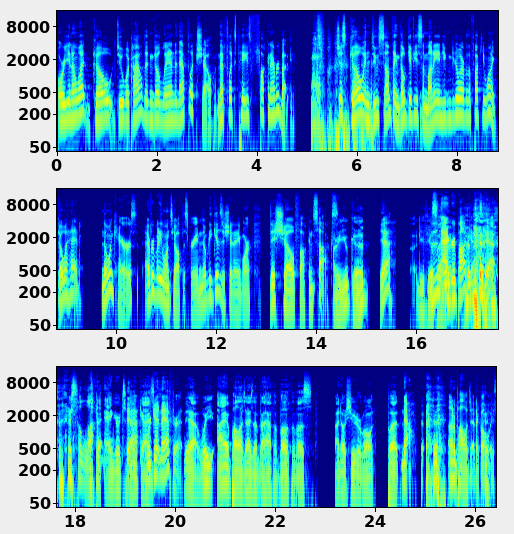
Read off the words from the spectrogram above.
Or you know what? Go do what Kyle did and go land a Netflix show. Netflix pays fucking everybody. Just go and do something. They'll give you some money and you can do whatever the fuck you want. Go ahead. No one cares. Everybody wants you off the screen. Nobody gives a shit anymore. This show fucking sucks. Are you good? yeah. Do you feel This is an angry podcast, yeah. There's a lot of anger tonight, yeah. guys. We're getting after it. yeah, we. I apologize on behalf of both of us. I know Shooter won't, but No, unapologetic always.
